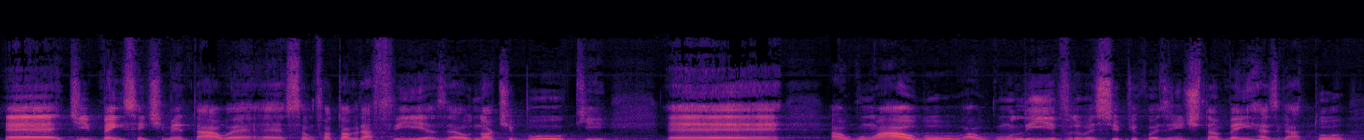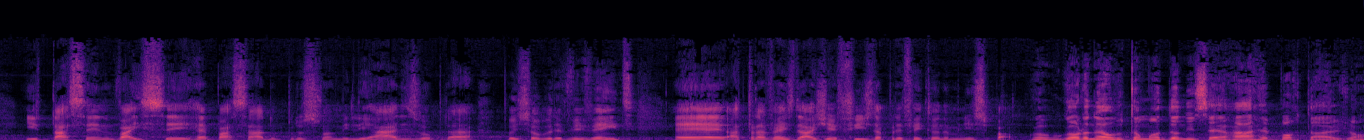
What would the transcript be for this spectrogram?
é, de bem sentimental, é, é, são fotografias, é o notebook, é, algum álbum, algum livro, esse tipo de coisa, a gente também resgatou e tá sendo, vai ser repassado para os familiares ou para os sobreviventes é, através da AGFIS da Prefeitura Municipal. Coronel, estão mandando encerrar a reportagem, ó,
